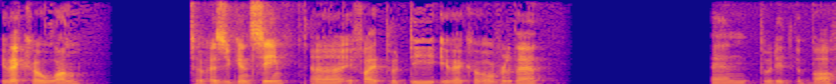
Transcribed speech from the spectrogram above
Iveco one. So as you can see, uh, if I put the Iveco over that and put it above,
